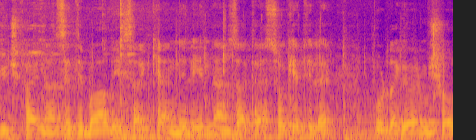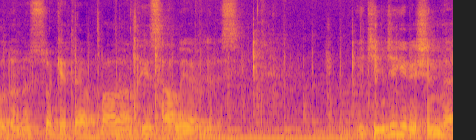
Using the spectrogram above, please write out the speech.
güç kaynağı seti bağlıysa kendiliğinden zaten soket ile burada görmüş olduğunuz sokete bağlantıyı sağlayabiliriz. İkinci girişinde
